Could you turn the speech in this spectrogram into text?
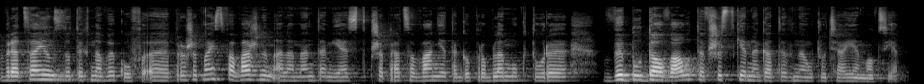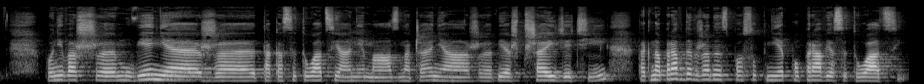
Wracając do tych nawyków, e, proszę Państwa, ważnym elementem jest przepracowanie tego problemu, który wybudował te wszystkie negatywne uczucia i emocje. Ponieważ e, mówienie, że taka sytuacja nie ma znaczenia, że wiesz, przejdzie ci, tak naprawdę w żaden sposób nie poprawia sytuacji.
